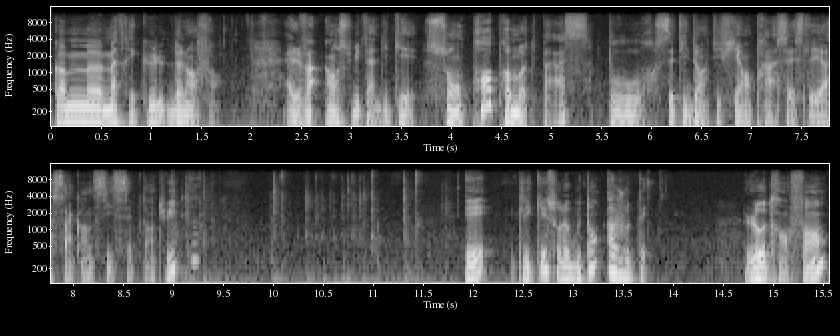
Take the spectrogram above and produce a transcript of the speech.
comme euh, matricule de l'enfant. Elle va ensuite indiquer son propre mot de passe pour cet identifiant Princesse Léa 5678 et cliquer sur le bouton Ajouter. L'autre enfant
